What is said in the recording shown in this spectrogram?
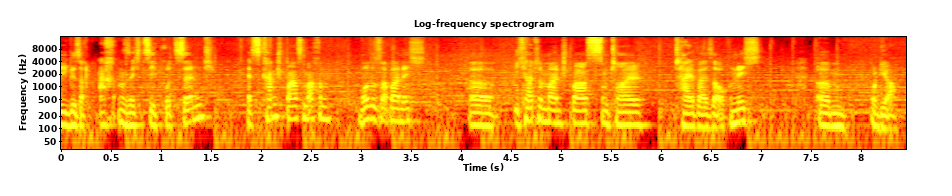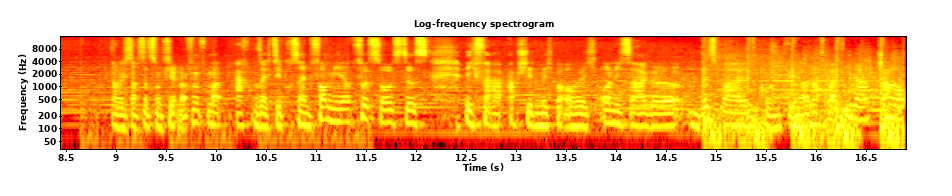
Wie gesagt, 68% Es kann Spaß machen, muss es aber nicht. Äh, ich hatte meinen Spaß zum Teil, teilweise auch nicht. Ähm, und ja, glaube, ich sage jetzt zum vierten oder fünften Mal, 68% von mir für Solstice. Ich verabschiede mich bei euch und ich sage bis bald und wir hören uns bald wieder. Ciao.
